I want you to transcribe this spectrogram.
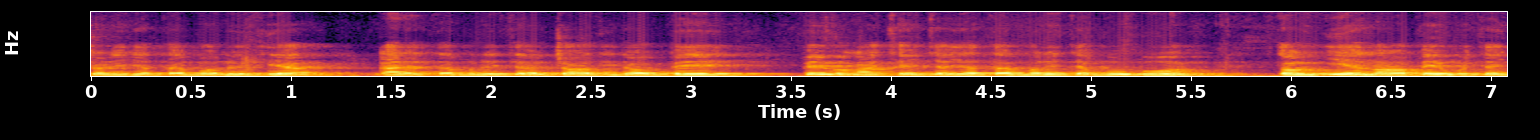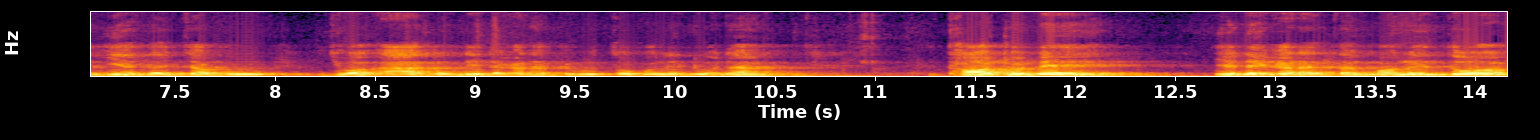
cho nên giờ tổ bỏ lưu thế ngay để tổ bỏ lưu cho thì đồ pe bên mà họ chạy chạy tới mà lấy cho mù mua tàu nhẹ là bên mà chạy nhẹ để cho mù dọa á đến đây đã có thể bên một tổ mà lên đùa nè thọ chỗ này hiện nay cái này tới mà lên tua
